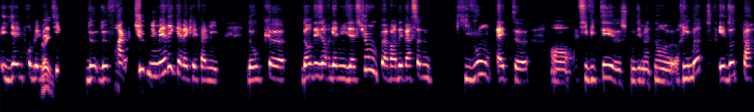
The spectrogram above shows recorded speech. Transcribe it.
il y a une problématique de, fracture numérique avec les familles. Donc, dans des organisations, on peut avoir des personnes qui vont être en activité, ce qu'on dit maintenant, remote, et d'autres pas.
